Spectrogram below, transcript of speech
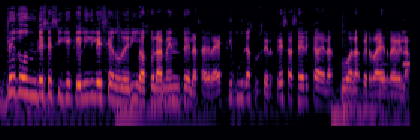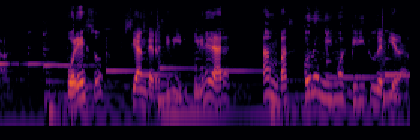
De donde se sigue que la Iglesia no deriva solamente de la Sagrada Escritura su certeza acerca de las, todas las verdades reveladas. Por eso se han de recibir y venerar ambas con un mismo espíritu de piedad.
